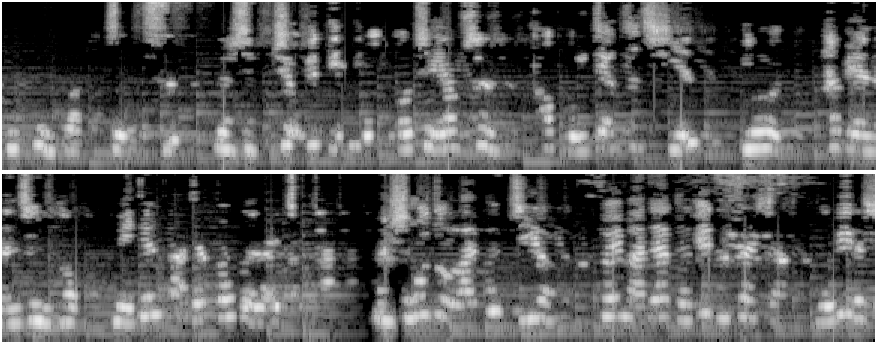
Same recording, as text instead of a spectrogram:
子破坏，这次要是久一点点，而且要趁他回家之前，因为他变人之后，每天大家都会来找他，那时候就来不及了。”所以马家族一直在想，努力的想，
